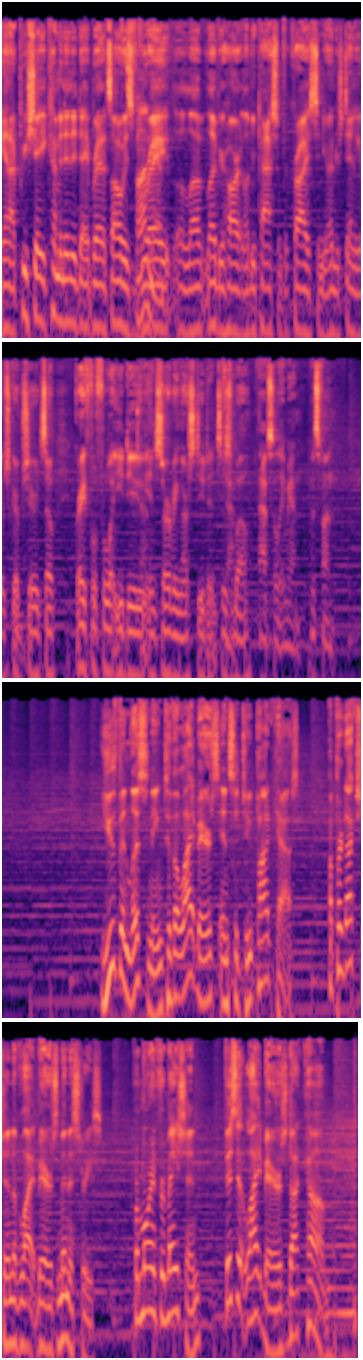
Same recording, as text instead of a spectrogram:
And I appreciate you coming in today, Brett. It's always fun, great. I love, love your heart, love your passion for Christ and your understanding of Scripture. And so grateful for what you do in serving our students as well. Absolutely, man. It was fun. You've been listening to the Light Bearers Institute podcast, a production of Light Bearers Ministries. For more information, visit lightbearers.com.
